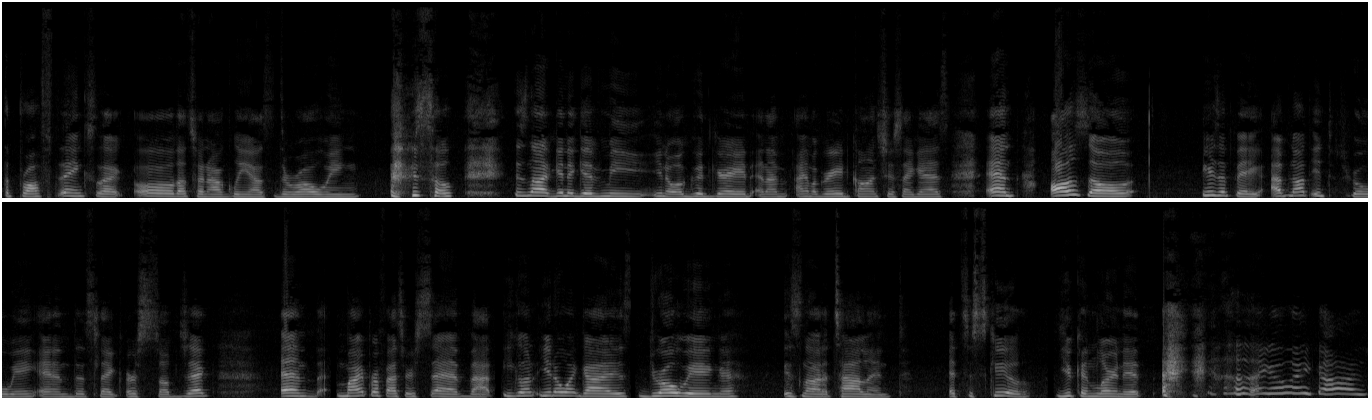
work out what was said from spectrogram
the prof thinks like oh that's an ugly ass drawing. So it's not gonna give me you know a good grade and i'm i'm a grade conscious i guess. And also here's the thing. I'm not into drawing and that's like our subject. And my professor said that you go, you know what guys? Drawing is not a talent. It's a skill. You can learn it like oh my gosh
